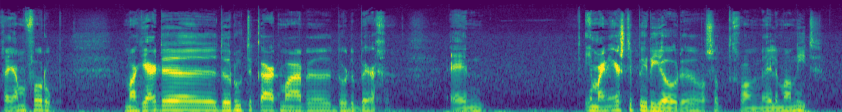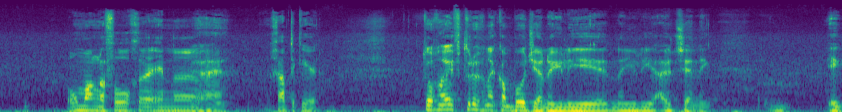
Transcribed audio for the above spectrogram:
ga jij maar voorop. Maak jij de, de routekaart maar eh, door de bergen. En in mijn eerste periode was dat gewoon helemaal niet. Omhangen, volgen en eh Ja, ja. gaat tekeer. Toch nog even terug naar Cambodja, naar jullie, naar jullie uitzending. Ik,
